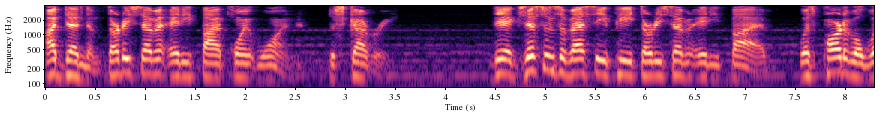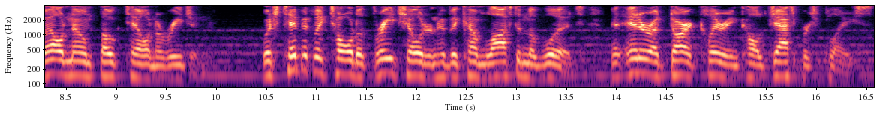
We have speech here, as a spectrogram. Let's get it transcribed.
Addendum 3785.1 Discovery The existence of SCP-3785 was part of a well-known folk tale in the region which typically told of three children who become lost in the woods and enter a dark clearing called Jasper's Place.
